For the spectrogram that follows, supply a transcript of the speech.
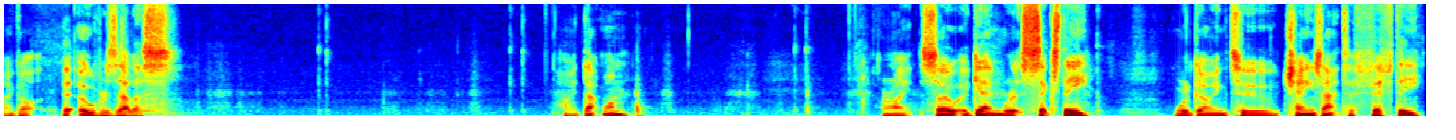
I got a bit overzealous. Hide that one. Alright, so again, we're at 60. We're going to change that to 50.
